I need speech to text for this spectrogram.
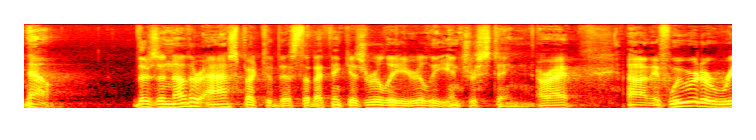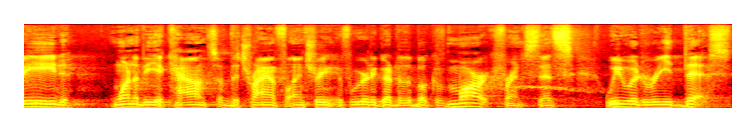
Now, there's another aspect of this that I think is really, really interesting. All right. Um, if we were to read one of the accounts of the triumphal entry, if we were to go to the book of Mark, for instance, we would read this.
